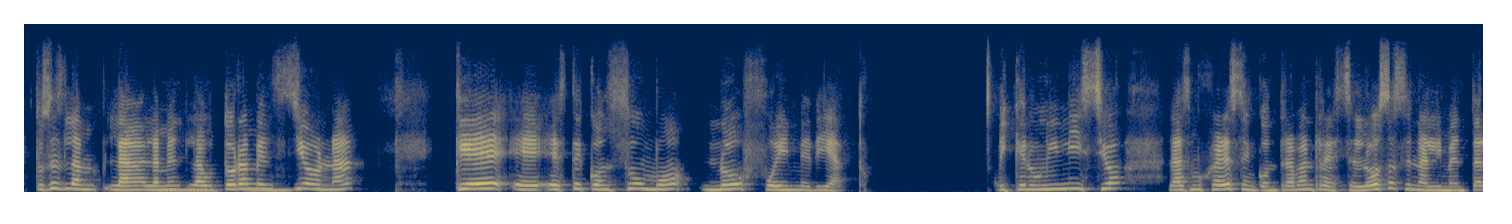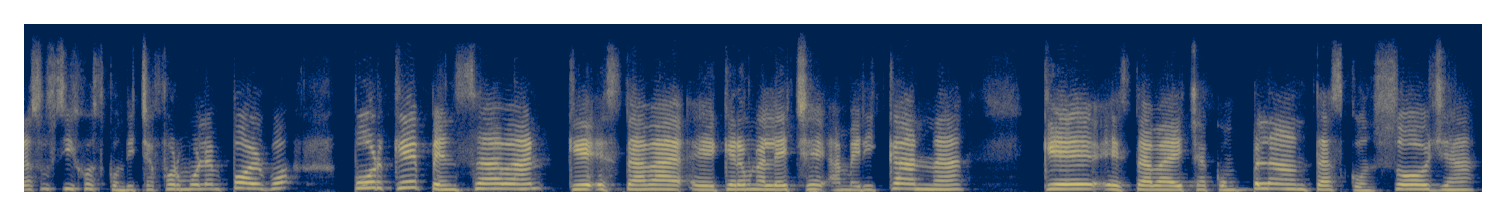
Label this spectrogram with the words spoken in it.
Entonces, la, autora mm. menciona que eh, este consumo no fue inmediato y que en un inicio las mujeres se encontraban recelosas en alimentar a sus hijos con dicha fórmula en polvo porque pensaban que estaba, eh, que era una leche americana, que estaba hecha con plantas, con soya,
